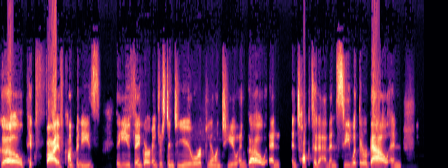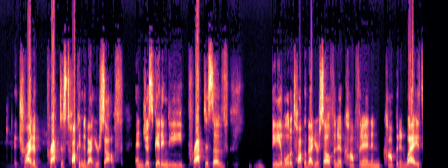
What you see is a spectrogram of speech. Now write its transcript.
go, pick five companies that you think are interesting to you or appealing to you, and go and and talk to them and see what they're about, and try to practice talking about yourself and just getting the practice of being able to talk about yourself in a confident and competent way. It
